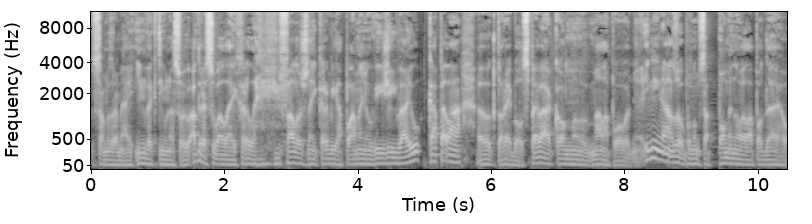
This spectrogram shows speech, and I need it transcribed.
samozrejme aj invektív na svoju adresu, ale aj chrlení falošnej krvi a plameňov vyžívajú. Kapela, e, ktorej bol spevákom, mala pôvodne iný názov, potom sa pomenovala podľa jeho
